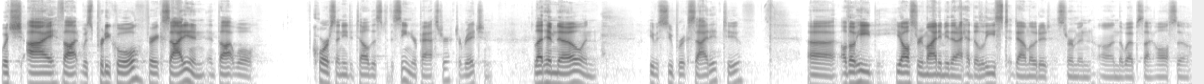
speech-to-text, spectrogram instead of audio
which I thought was pretty cool, very exciting, and, and thought, well, of course, I need to tell this to the senior pastor, to Rich, and let him know. And he was super excited too. Uh, although he, he also reminded me that I had the least downloaded sermon on the website also.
